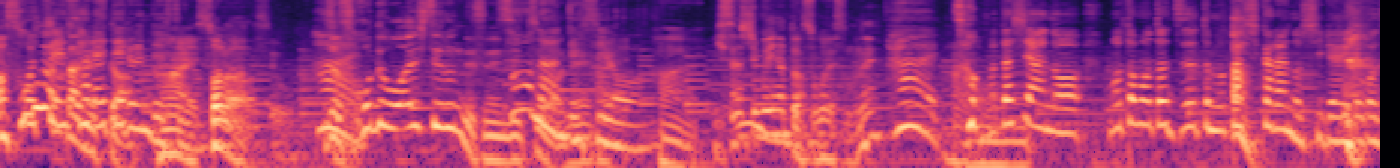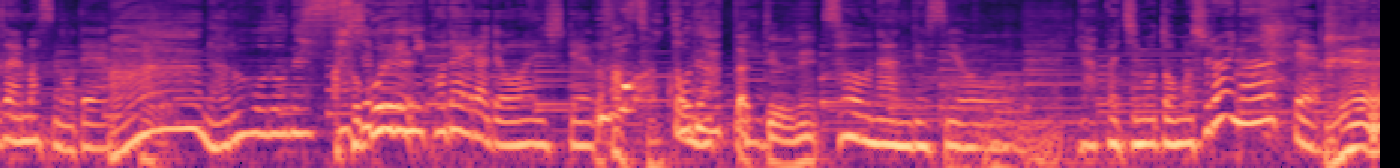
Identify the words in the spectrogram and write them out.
あそうだったんですか。れてるんですよ。はい、そうなんですよ。はい。じゃあそこでお会いしてるんですね実はね。そうなんですよ。はい。久しぶりになったのはそこですもんね。はい、そう私あのもともとずっと昔からの知り合いでございますので。ああなるほどね。あ久しぶりに小平でお会いしてうわあそこであったっていうね。そうなんですよ。やっぱ地元面白いなって。ね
